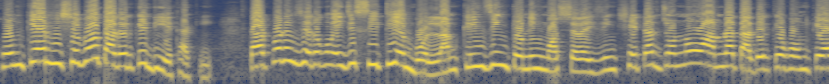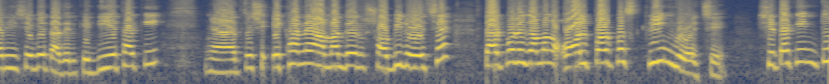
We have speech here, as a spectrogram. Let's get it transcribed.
হোম কেয়ার হিসেবেও তাদেরকে দিয়ে থাকি। তারপরে যেরকম এই যে সিটিএম বললাম ক্লিনজিং টোনিং ময়শ্চারাইজিং সেটার জন্য আমরা তাদেরকে হোম কেয়ার হিসেবে তাদেরকে দিয়ে থাকি। তো এখানে আমাদের সবই রয়েছে। তারপরে যেমন অল পারপাস ক্রিম রয়েছে সেটা কিন্তু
